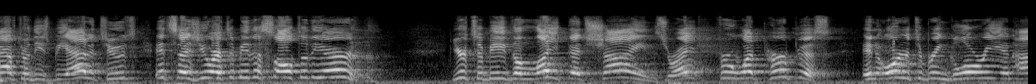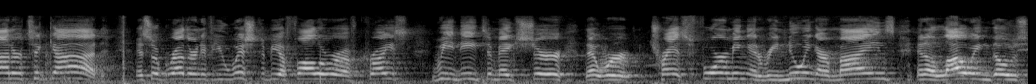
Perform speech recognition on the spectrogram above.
after these Beatitudes, it says you are to be the salt of the earth. You're to be the light that shines, right? For what purpose? In order to bring glory and honor to God. And so, brethren, if you wish to be a follower of Christ, we need to make sure that we're transforming and renewing our minds and allowing those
